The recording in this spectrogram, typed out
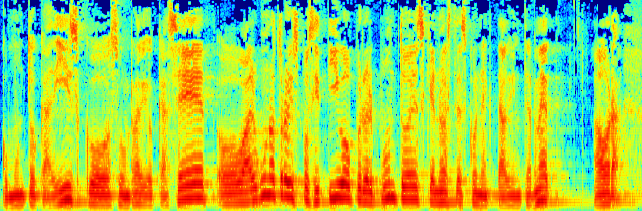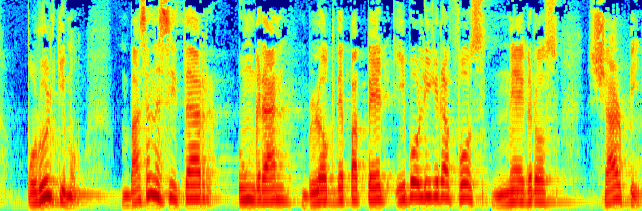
como un tocadiscos, un radiocassette o algún otro dispositivo, pero el punto es que no estés conectado a Internet. Ahora, por último, vas a necesitar un gran bloc de papel y bolígrafos negros Sharpie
